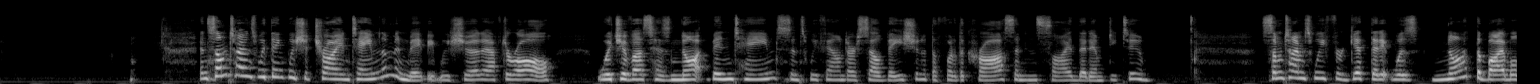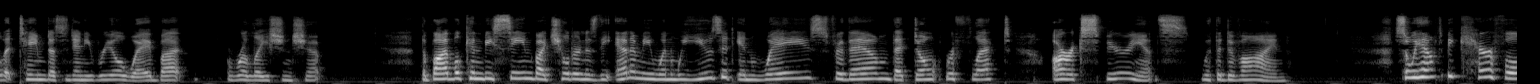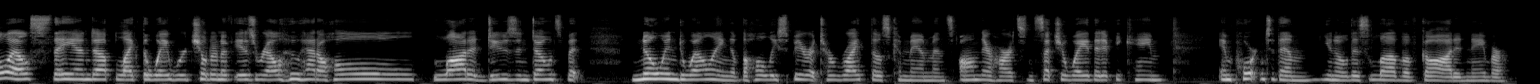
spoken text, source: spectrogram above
And sometimes we think we should try and tame them, and maybe we should. After all, which of us has not been tamed since we found our salvation at the foot of the cross and inside that empty tomb? Sometimes we forget that it was not the Bible that tamed us in any real way, but a relationship. The Bible can be seen by children as the enemy when we use it in ways for them that don't reflect our experience with the divine. So we have to be careful, else they end up like the wayward children of Israel who had a whole lot of do's and don'ts, but no indwelling of the Holy Spirit to write those commandments on their hearts in such a way that it became important to them, you know, this love of God and neighbor.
